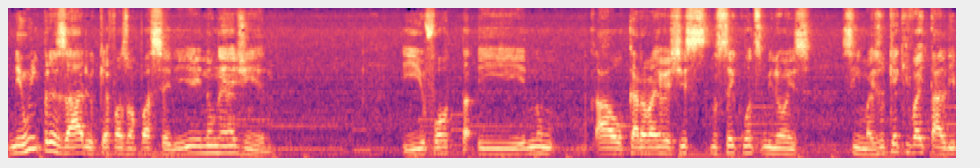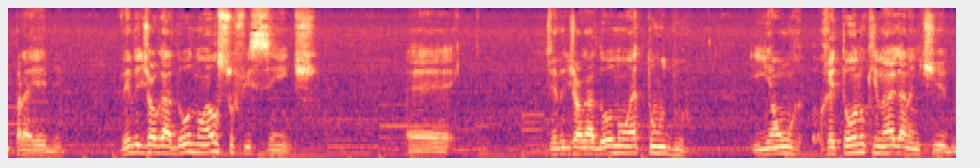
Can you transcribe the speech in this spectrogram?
nenhum empresário quer fazer uma parceria e não ganhar dinheiro. E, o, e não, ah, o cara vai investir não sei quantos milhões. Sim, mas o que é que vai estar tá ali para ele? Venda de jogador não é o suficiente. É, venda de jogador não é tudo. E é um retorno que não é garantido.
